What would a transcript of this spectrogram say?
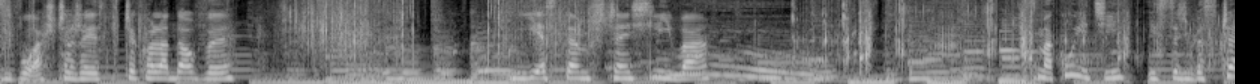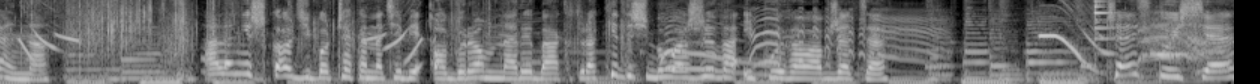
Zwłaszcza, że jest czekoladowy. Jestem szczęśliwa. Smakuje ci? Jesteś bezczelna. Ale nie szkodzi, bo czeka na ciebie ogromna ryba, która kiedyś była żywa i pływała w rzece. Częstuj się!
